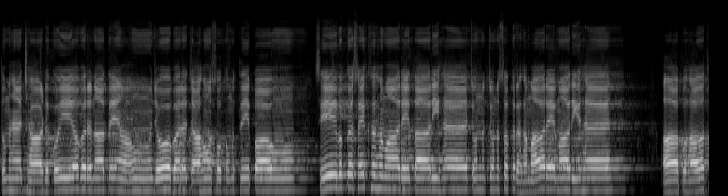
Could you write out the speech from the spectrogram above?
ਤੁਮਹਿ ਛਾੜ ਕੋਈ ਅਵਰ ਨਾ ਤੇ ਆਉ ਜੋ ਵਰ ਚਾਹੋ ਸੋ ਤੁਮ ਤੇ ਪਾਉ। ਸੇਵਕ ਸਿੱਖ ਹਮਾਰੇ ਤਾਰੀ ਹੈ, ਚੁਨ ਚੁਨ ਸਤਰ ਹਮਾਰੇ ਮਾਰੀ ਹੈ। ਆਪ ਹਾਥ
